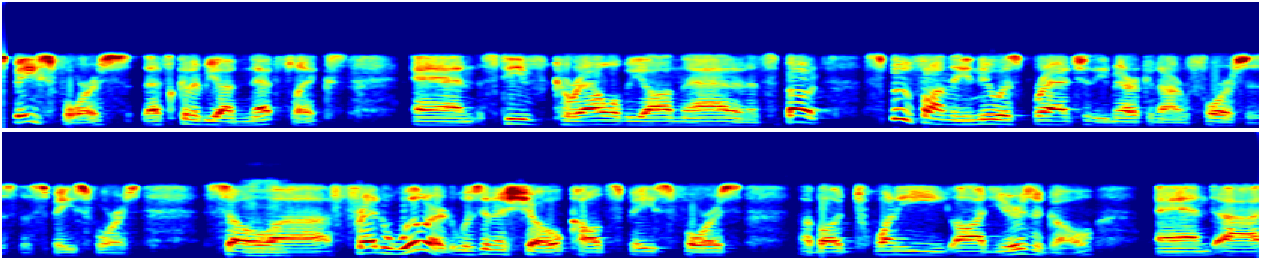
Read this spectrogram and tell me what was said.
Space Force. That's going to be on Netflix, and Steve Carell will be on that. And it's about spoof on the newest branch of the American Armed Forces, the Space Force. So mm-hmm. uh, Fred Willard was in a show called Space Force about 20 odd years ago, and uh,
